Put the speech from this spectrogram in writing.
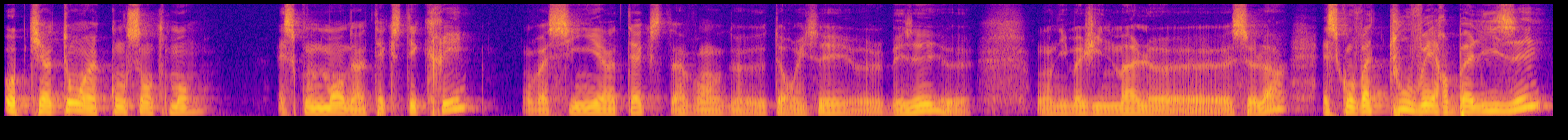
obtient-on un consentement? Est-ce qu'on demande un texte écrit? On va signer un texte avant d'autoriser le baiser. On imagine mal cela. Est-ce qu'on va tout verbaliser?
